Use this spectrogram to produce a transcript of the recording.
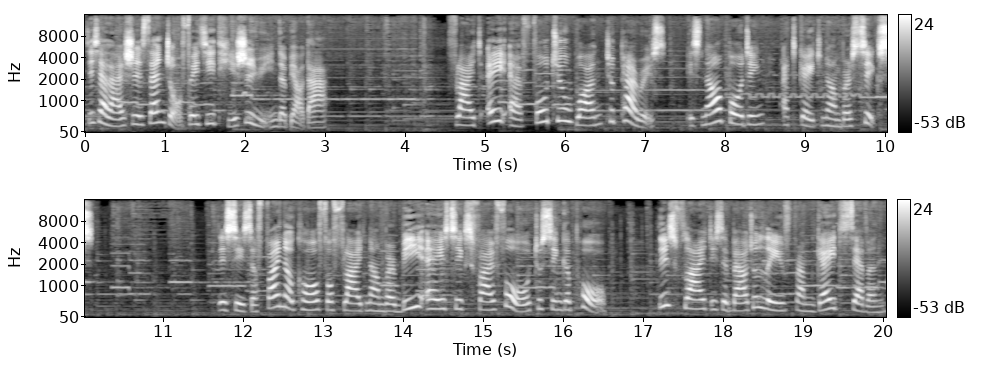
接下来是三种飞机提示语音的表达。Flight AF 421 to Paris is now boarding at gate number 6. This is a final call for flight number BA654 to Singapore. This flight is about to leave from gate 7.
